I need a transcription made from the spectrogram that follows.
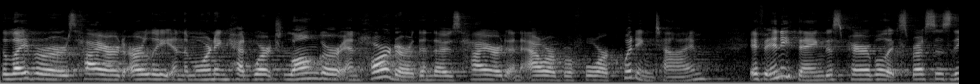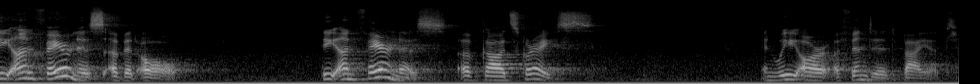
The laborers hired early in the morning had worked longer and harder than those hired an hour before quitting time. If anything, this parable expresses the unfairness of it all, the unfairness of God's grace. And we are offended by it.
